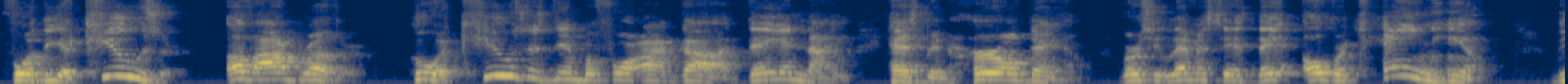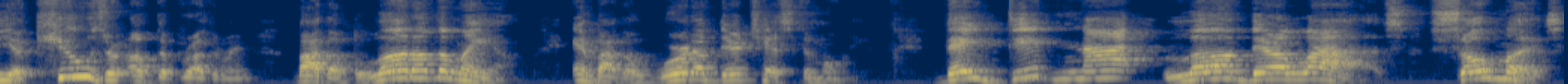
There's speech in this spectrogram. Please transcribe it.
For the accuser of our brother, who accuses them before our God day and night, has been hurled down. Verse 11 says, They overcame him the accuser of the brethren by the blood of the Lamb and by the word of their testimony. They did not love their lives so much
